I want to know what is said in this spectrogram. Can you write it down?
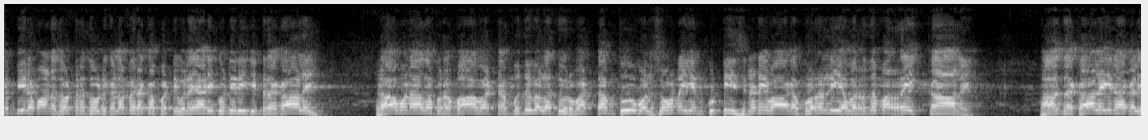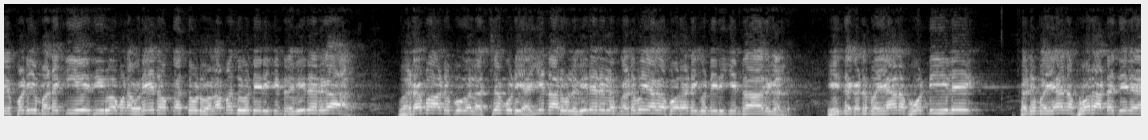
கம்பீரமான தோற்றத்தோடு களமிறக்கப்பட்டு விளையாடி கொண்டிருக்கின்ற காலை ராமநாதபுரம் மாவட்டம் முதுகலத்தூர் வட்டம் தூவல் சோனையன் குட்டி நினைவாக முரளி அவரது மறை காலை. அந்த காலை நாங்கள் எப்படி மடக்கியே தீர்வோம் என ஒரே நோக்கத்தோடு வலம் வந்து கொண்டிருக்கின்ற வீரர்கள் வடமாடு புகழ் அச்சங்குடி ஐயனார் உள்ள வீரர்களும் கடுமையாக போராடி கொண்டிருக்கின்றார்கள். இந்த கடுமையான போட்டியிலே கடுமையான போராட்டத்திலே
